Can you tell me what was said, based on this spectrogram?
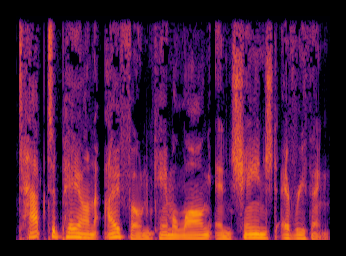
Tap to Pay on iPhone came along and changed everything.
